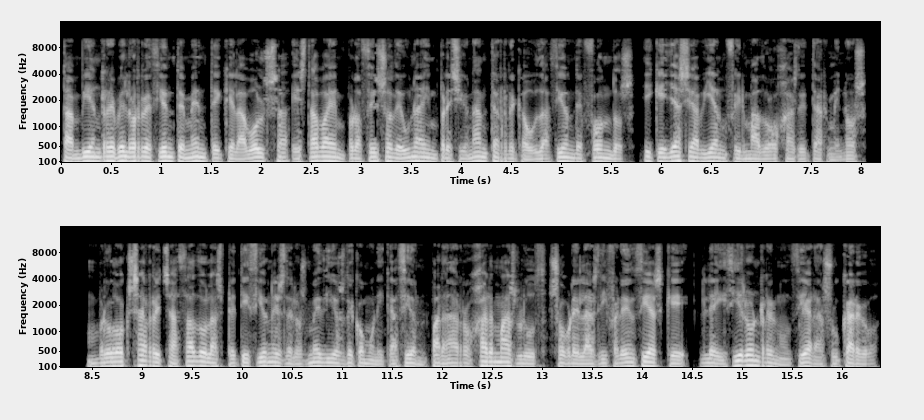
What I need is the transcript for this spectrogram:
También reveló recientemente que la bolsa estaba en proceso de una impresionante recaudación de fondos y que ya se habían firmado hojas de términos Brooks ha rechazado las peticiones de los medios de comunicación para arrojar más luz sobre las diferencias que le hicieron renunciar a su cargo.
